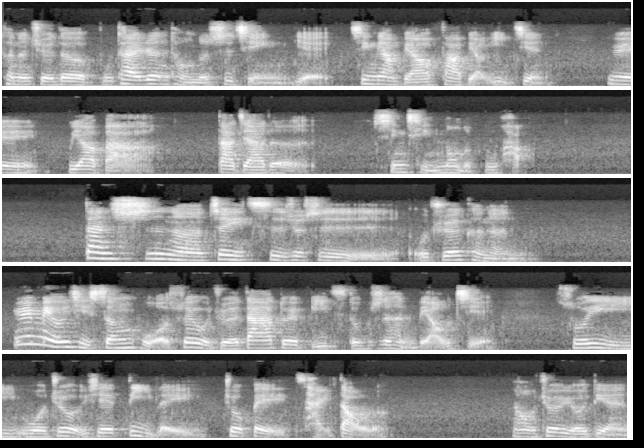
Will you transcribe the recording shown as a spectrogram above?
可能觉得不太认同的事情，也尽量不要发表意见，因为不要把大家的心情弄得不好。但是呢，这一次就是我觉得可能。因为没有一起生活，所以我觉得大家对彼此都不是很了解，所以我就有一些地雷就被踩到了，然后我就有点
